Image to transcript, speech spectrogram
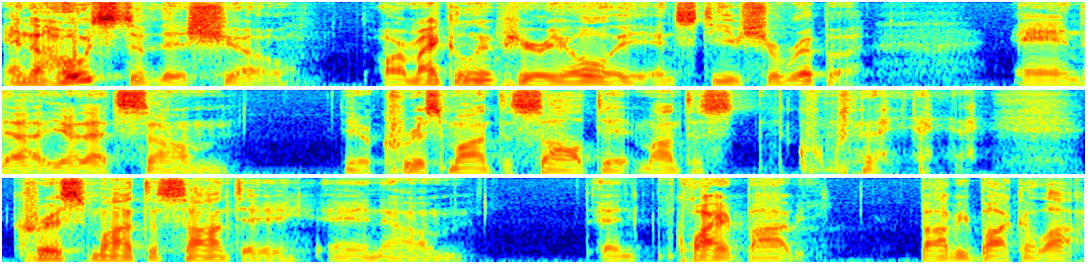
And the hosts of this show are Michael Imperioli and Steve Schirripa. And, uh, you know, that's, um, you know, Chris Montesalte, Montes, Chris Montasante and, um, and Quiet Bobby, Bobby Bacala.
